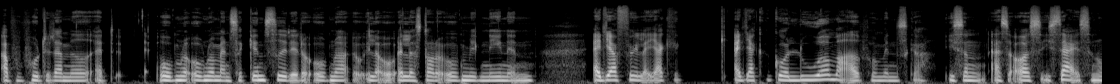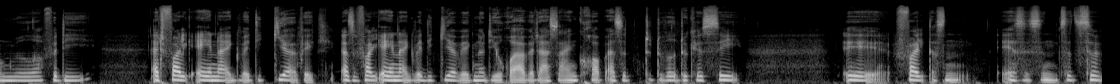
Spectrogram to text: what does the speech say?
apropos det der med, at åbner, åbner man sig gensidigt, eller, åbner, eller, eller står der åben i den ene ende, at jeg føler, at jeg kan, at jeg kan gå og lure meget på mennesker, i sådan, altså også især i sådan nogle møder, fordi at folk aner ikke, hvad de giver væk. Altså folk aner ikke, hvad de giver væk, når de rører ved deres egen krop. Altså du, du ved, du kan se øh, folk, der sådan altså sådan, så, så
